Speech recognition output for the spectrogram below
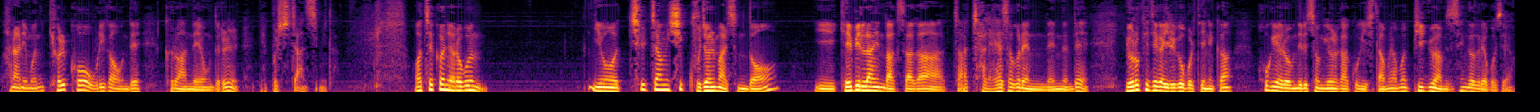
하나님은 결코 우리 가운데 그러한 내용들을 베푸시지 않습니다. 어쨌건 여러분 이 7장 19절 말씀도 이 게빌라인 박사가 잘 해석을 했는데 이렇게 제가 읽어볼 테니까 혹여 여러분들이 성경을 갖고 계시다면 한번 비교하면서 생각을 해보세요.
